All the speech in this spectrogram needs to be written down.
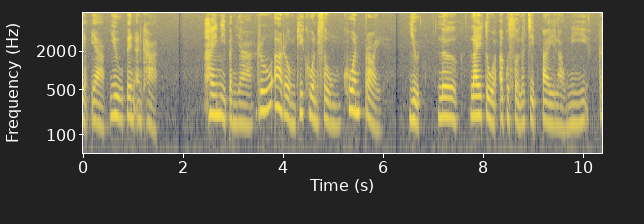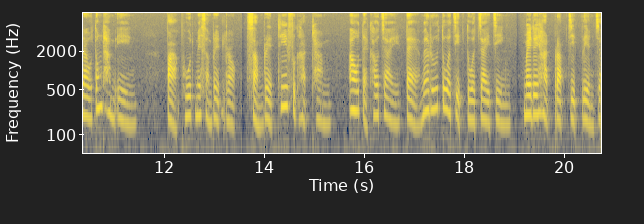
หยาบๆอยู่เป็นอันขาด ให้มีปัญญารู้อารมณ์ที่ควรทรงควรปล่อย หยุด เลิก ไล่ตัวอกุศลจิตไปเหล่านี้ เราต้องทำเอง ปากพูดไม่สำเร็จหรอกสำเร็จที่ฝึกหัดทำเอาแต่เข้าใจ แต่ไม่รู้ตัวจิตตัวใจจริง ไม่ได้หัดปรับจิตเปลี่ยนใจ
